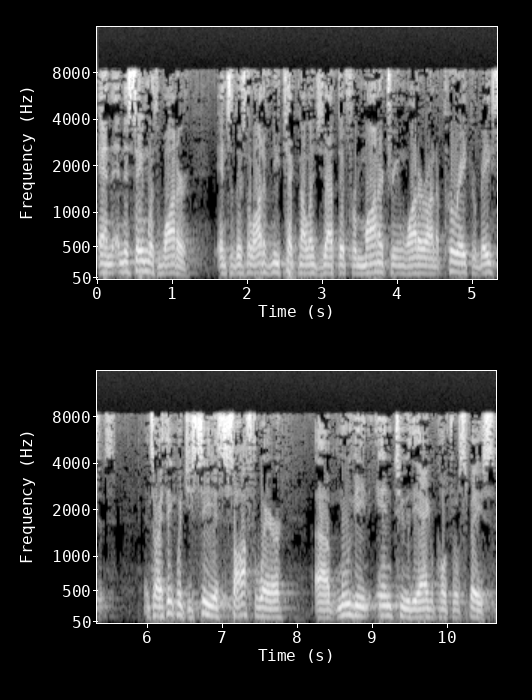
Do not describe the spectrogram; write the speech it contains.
And, and the same with water. And so there's a lot of new technologies out there for monitoring water on a per acre basis. And so I think what you see is software uh, moving into the agricultural space.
